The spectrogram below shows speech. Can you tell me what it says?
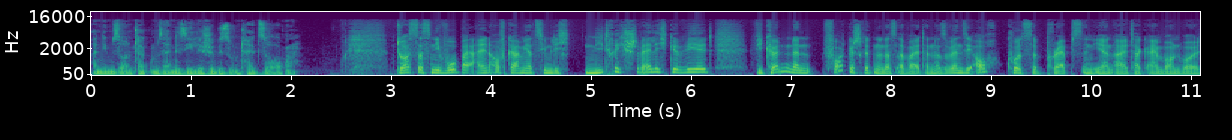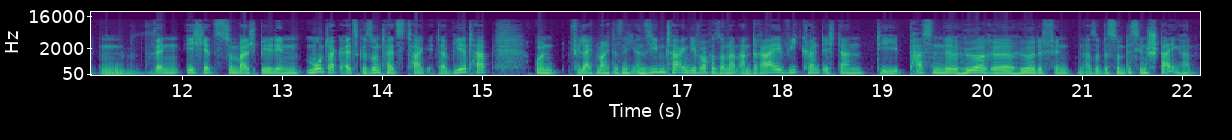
an dem Sonntag um seine seelische Gesundheit sorgen. Du hast das Niveau bei allen Aufgaben ja ziemlich niedrigschwellig gewählt. Wie könnten denn Fortgeschrittene das erweitern? Also wenn sie auch kurze Preps in ihren Alltag einbauen wollten. Wenn ich jetzt zum Beispiel den Montag als Gesundheitstag etabliert habe und vielleicht mache ich das nicht an sieben Tagen die Woche, sondern an drei, wie könnte ich dann die passende höhere Hürde finden? Also das so ein bisschen steigern?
